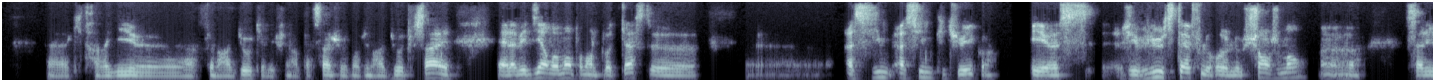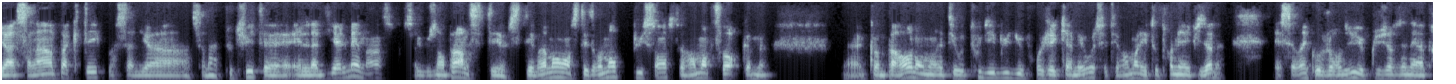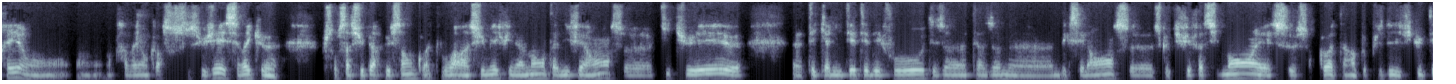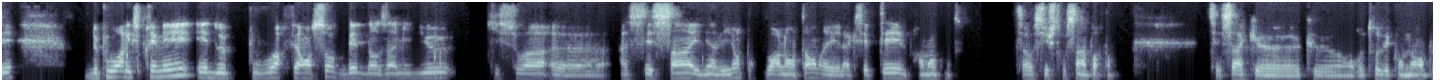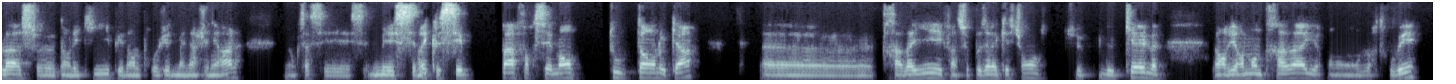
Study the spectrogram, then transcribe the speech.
euh, qui travaillait euh, à Fun Radio, qui avait fait un passage dans une radio, tout ça, et, elle avait dit un moment pendant le podcast, euh, euh assume, qui tu es, quoi. Et euh, j'ai vu Steph le, le changement ça lui a, ça l'a impacté, quoi. Ça lui a, ça m'a tout de suite. Elle l'a dit elle-même. Hein, ça que je vous en parle. C'était, c'était vraiment, c'était vraiment puissant, c'était vraiment fort comme, euh, comme parole. On en était au tout début du projet Cameo. C'était vraiment les tout premiers épisodes. Et c'est vrai qu'aujourd'hui, plusieurs années après, on, on, on, travaille encore sur ce sujet. Et c'est vrai que je trouve ça super puissant, quoi, de pouvoir assumer finalement ta différence, euh, qui tu es. Euh, tes qualités, tes défauts, tes, ta zone d'excellence, ce que tu fais facilement et ce sur quoi tu as un peu plus de difficultés de pouvoir l'exprimer et de pouvoir faire en sorte d'être dans un milieu qui soit euh, assez sain et bienveillant pour pouvoir l'entendre et l'accepter et le prendre en compte. Ça aussi, je trouve ça important. C'est ça que qu'on retrouve et qu'on met en place euh, dans l'équipe et dans le projet de manière générale. Donc ça, c'est mais c'est vrai que c'est pas forcément tout le temps le cas. Euh, travailler, enfin se poser la question de quel environnement de travail on veut retrouver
